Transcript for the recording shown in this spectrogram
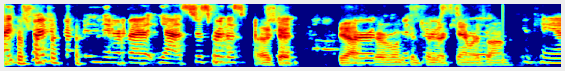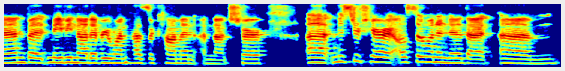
I tried to jump in there, but yes, just for this. Okay. Yeah, everyone can turn their cameras to- on. You can, but maybe not everyone has a comment. I'm not sure. Uh, Mr. Chair, I also want to know that um,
